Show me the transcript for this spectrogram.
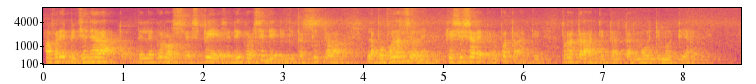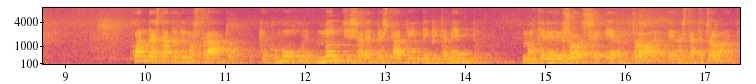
avrebbe generato delle grosse spese, dei grossi debiti per tutta la, la popolazione che si sarebbero protratti, protratti per, per molti molti anni. Quando è stato dimostrato che comunque non ci sarebbe stato indebitamento, ma che le risorse erano, trovate, erano state trovate,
